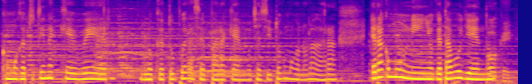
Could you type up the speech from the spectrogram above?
Como que tú tienes que ver lo que tú puedes hacer para que el muchachito como que no lo agarra. Era como un niño que estaba huyendo. Ok.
